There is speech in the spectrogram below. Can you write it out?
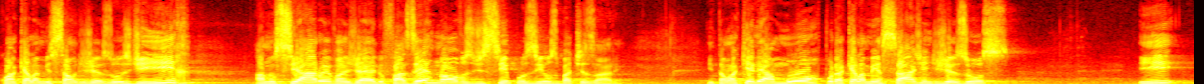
com aquela missão de Jesus de ir anunciar o evangelho, fazer novos discípulos e os batizarem. Então aquele amor por aquela mensagem de Jesus e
